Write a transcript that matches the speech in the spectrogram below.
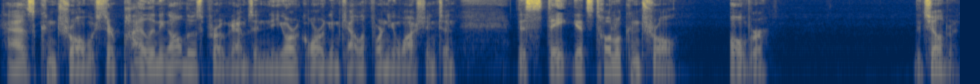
has control, which they're piloting all those programs in New York, Oregon, California, Washington. The state gets total control over the children.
